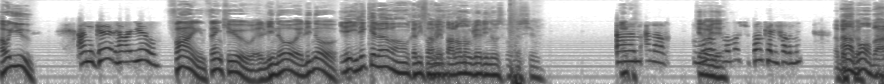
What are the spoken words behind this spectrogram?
How are you? I'm good. How are you? Fine, thank you. Et Lino, et Lino. Il est, il est quelle heure en Non Californie mais parle en anglais Lino, c'est pas possible. Euh, alors, Quelle moi, heure en il est? ce moment, je suis pas en Californie. Ah, bah, Ah tu bon, bah.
